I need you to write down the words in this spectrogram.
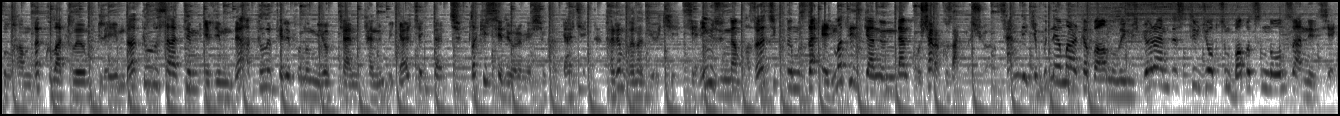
Kulağımda kulaklığım, bileğimde akıllı saatim, elimde akıllı telefonum yokken kendimi gerçekten çıplak hissediyorum Yeşimhan. Gerçekten. Karım bana diyor ki senin yüzünden pazara çıktığımızda elma tezgahının önünden koşarak uzaklaşıyor. Sen de ki bu ne marka bağımlılıymış gören de Steve Jobs'un babasının oğlu zannedecek.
